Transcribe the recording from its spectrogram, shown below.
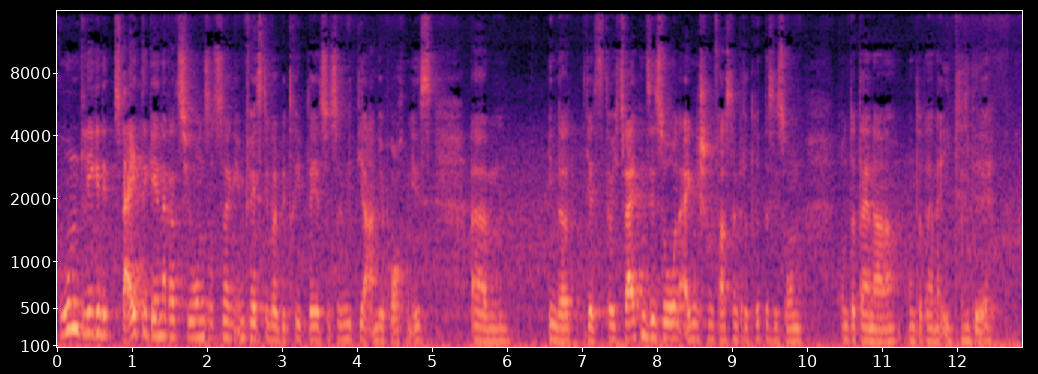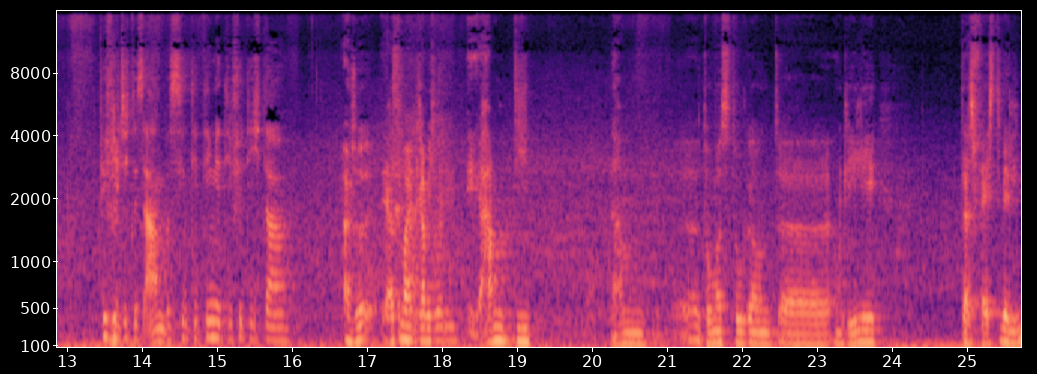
grundlegende zweite Generation sozusagen im Festivalbetrieb, der jetzt sozusagen mit dir angebrochen ist. Ähm, in der jetzt, glaube ich, zweiten Saison, eigentlich schon fast ein bisschen dritter Saison unter deiner, unter deiner Ägide. Wie fühlt sich das an? Was sind die Dinge, die für dich da. Also, erst einmal, glaube ich, haben die haben äh, Thomas Tulga und, äh, und Lili das Festival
